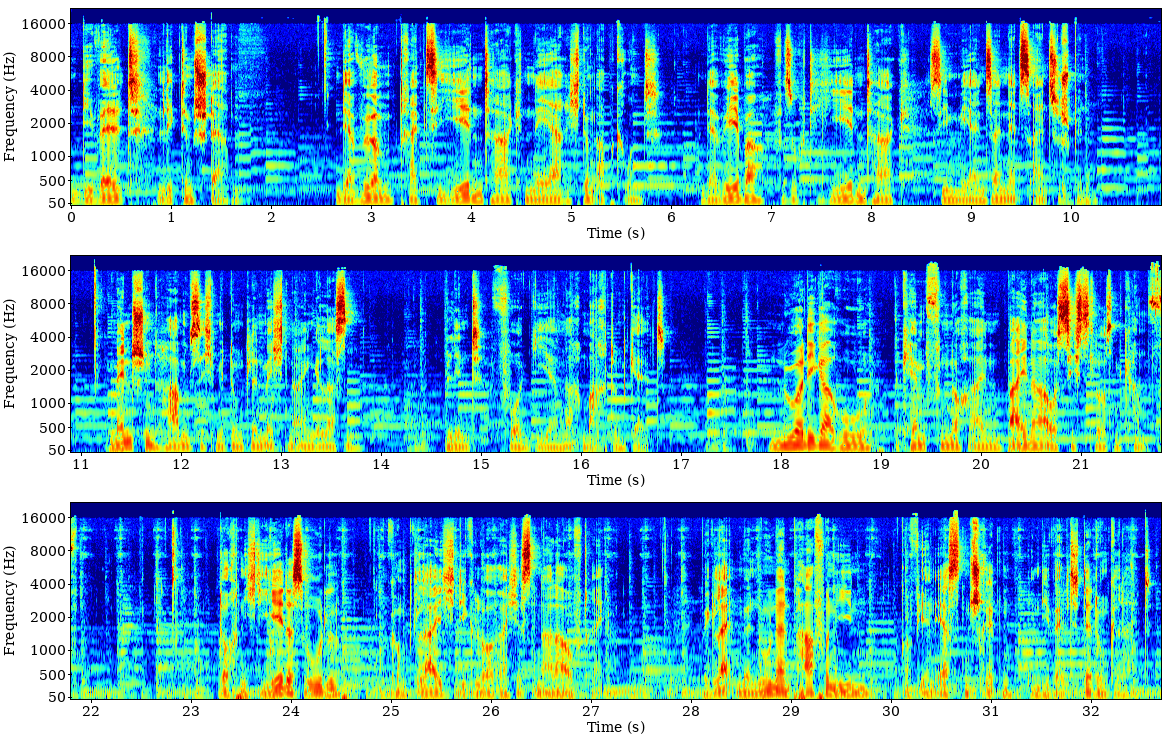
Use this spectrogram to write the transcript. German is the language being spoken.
Die Welt liegt im Sterben. Der Würm treibt sie jeden Tag näher Richtung Abgrund. Der Weber versucht jeden Tag, sie mehr in sein Netz einzuspinnen. Menschen haben sich mit dunklen Mächten eingelassen, blind vor Gier nach Macht und Geld. Nur die Garou kämpfen noch einen beinahe aussichtslosen Kampf. Doch nicht jedes Rudel bekommt gleich die glorreichsten aller Aufträge. Begleiten wir nun ein paar von ihnen auf ihren ersten Schritten in die Welt der Dunkelheit.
